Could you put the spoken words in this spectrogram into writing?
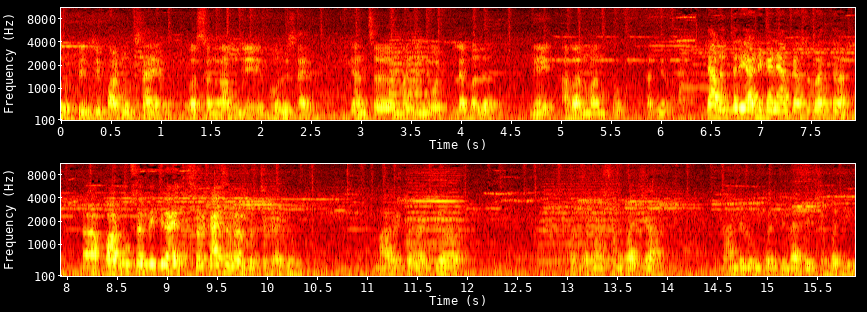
रुपेशजी पाटील साहेब व संग्रामजी भोरे साहेब यांचं माझी निवड केल्याबद्दल मी आभार मानतो. धन्यवाद. त्यानंतर या ठिकाणी आपल्यासोबत अ, पाडमुख सर देखील आहेत. सर काय सांगणार महाराष्ट्र राज्य पत्रकार संघाच्या नांदेड उत्तर जिल्हाध्यक्षपदी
